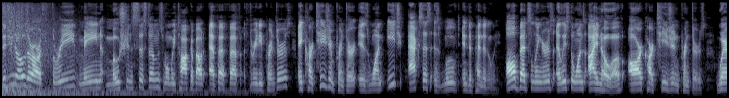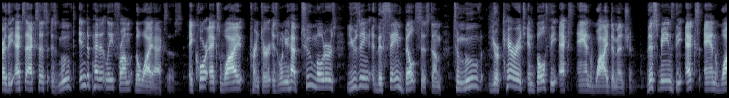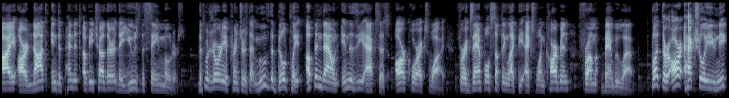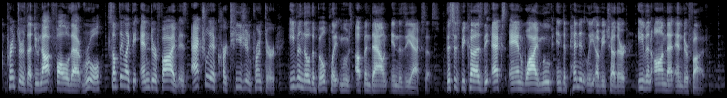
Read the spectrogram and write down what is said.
Did you know there are three main motion systems when we talk about FFF 3D printers? A Cartesian printer is one each axis is moved independently. All bed slingers, at least the ones I know of, are Cartesian printers, where the x-axis is moved independently from the y-axis. A Core XY printer is when you have two motors using the same belt system to move your carriage in both the x and y dimension. This means the X and Y are not independent of each other, they use the same motors. The majority of printers that move the build plate up and down in the Z axis are Core XY. For example, something like the X1 Carbon from Bambu Lab. But there are actually unique printers that do not follow that rule. Something like the Ender 5 is actually a Cartesian printer, even though the build plate moves up and down in the Z axis. This is because the X and Y move independently of each other, even on that Ender 5.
